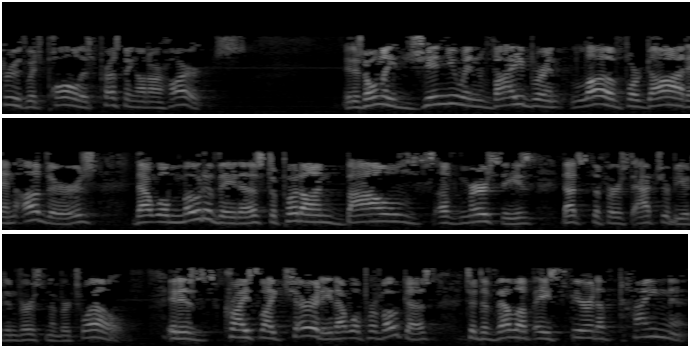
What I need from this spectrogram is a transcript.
truth which Paul is pressing on our hearts. It is only genuine, vibrant love for God and others that will motivate us to put on bowels of mercies. That's the first attribute in verse number 12. It is Christ like charity that will provoke us to develop a spirit of kindness.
